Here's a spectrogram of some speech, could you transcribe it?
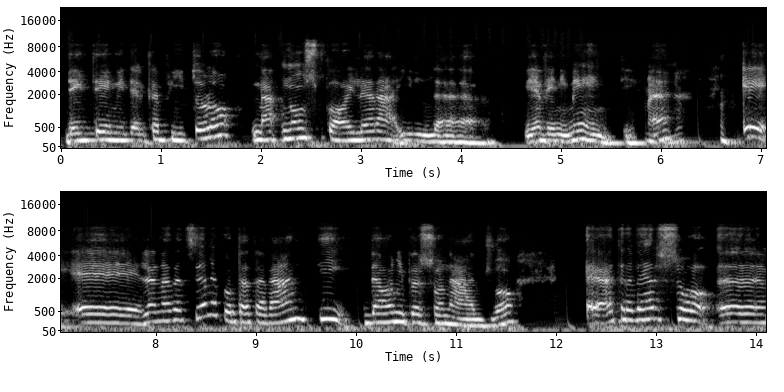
dei temi del capitolo, ma non spoilerà il, eh, gli avvenimenti. Eh? e eh, la narrazione è portata avanti da ogni personaggio eh, attraverso eh,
